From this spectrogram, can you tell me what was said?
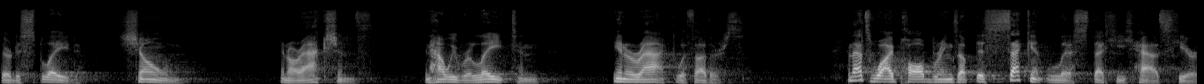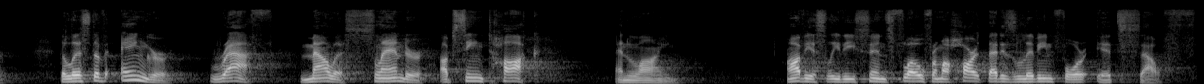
they're displayed, shown, in our actions, in how we relate and interact with others. And that's why Paul brings up this second list that he has here the list of anger, wrath, malice, slander, obscene talk, and lying. Obviously, these sins flow from a heart that is living for itself.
